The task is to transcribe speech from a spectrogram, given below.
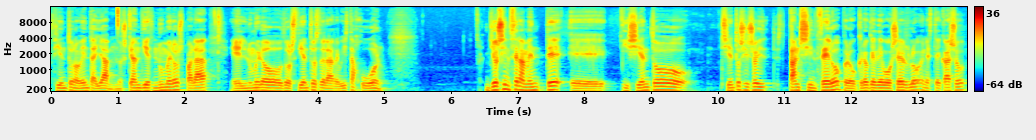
190 ya, nos quedan 10 números para el número 200 de la revista Jugón. Yo sinceramente, eh, y siento, siento si soy tan sincero, pero creo que debo serlo en este caso,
